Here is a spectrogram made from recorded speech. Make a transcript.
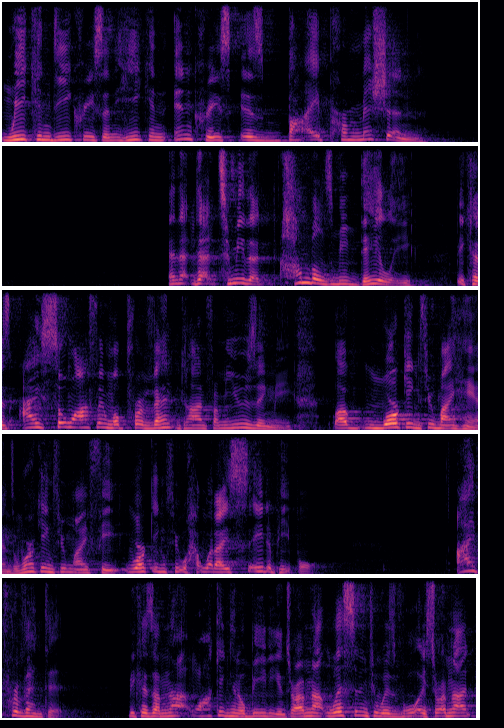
we can decrease and he can increase is by permission. And that, that, to me, that humbles me daily because I so often will prevent God from using me, of working through my hands, working through my feet, working through what I say to people. I prevent it because I'm not walking in obedience or I'm not listening to his voice or I'm not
